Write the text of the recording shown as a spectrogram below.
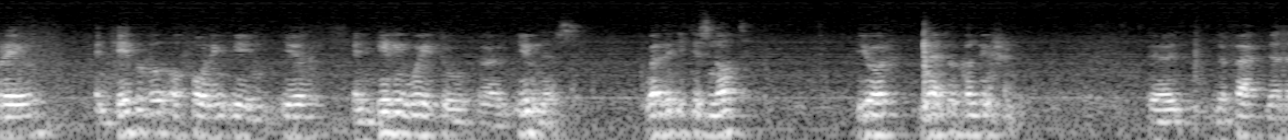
frail and capable of falling in ill and giving way to uh, illness, whether it is not your mental condition. Uh, the fact that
